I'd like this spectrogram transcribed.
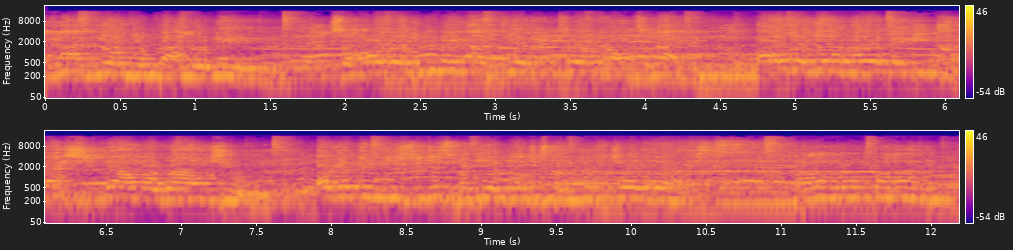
And I know you by your name. So although you may not feel important on tonight, although your world may be crashing down around you, all you have to do is just begin to just lift your voice. God Almighty.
